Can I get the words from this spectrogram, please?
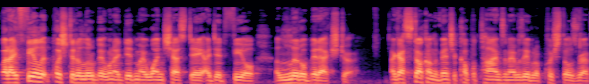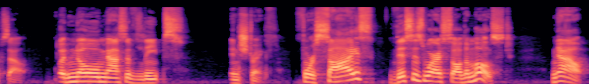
but I feel it pushed it a little bit when I did my one chest day. I did feel a little bit extra. I got stuck on the bench a couple times and I was able to push those reps out. But no massive leaps in strength. For size, this is where I saw the most. Now,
